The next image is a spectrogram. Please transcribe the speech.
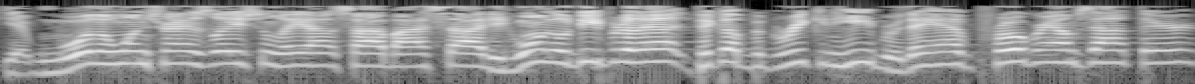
get more than one translation, lay out side by side. If you want to go deeper to that, pick up the Greek and Hebrew. They have programs out there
